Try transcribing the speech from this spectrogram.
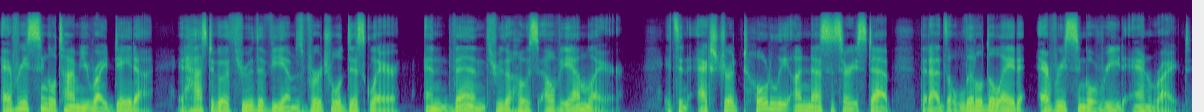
every single time you write data, it has to go through the VM's virtual disk layer and then through the host's LVM layer. It's an extra, totally unnecessary step that adds a little delay to every single read and write.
